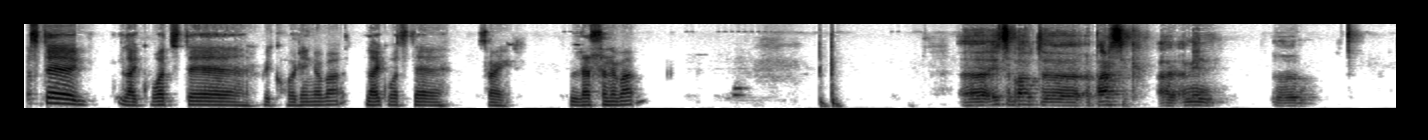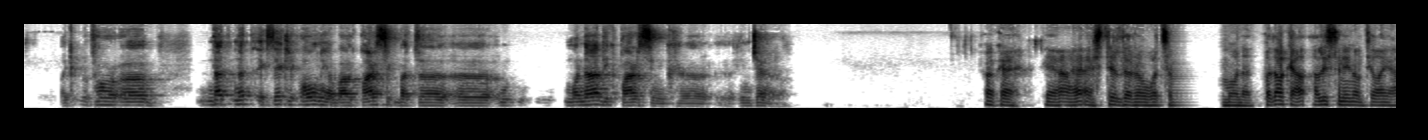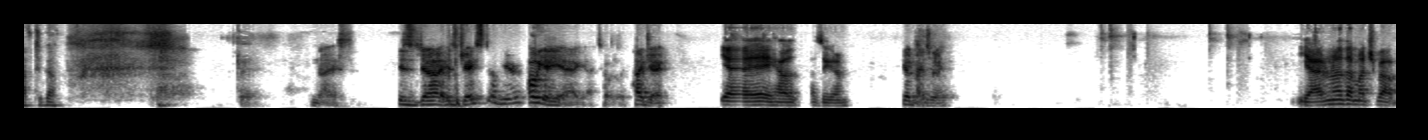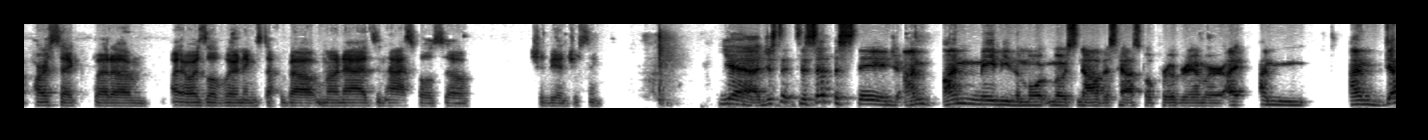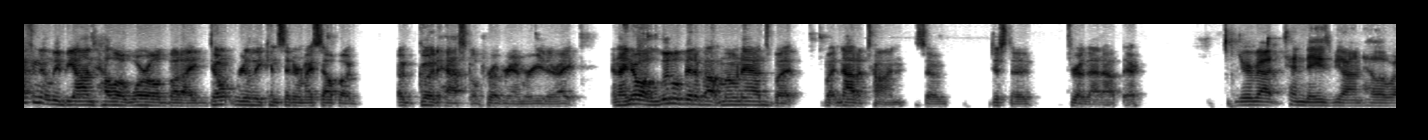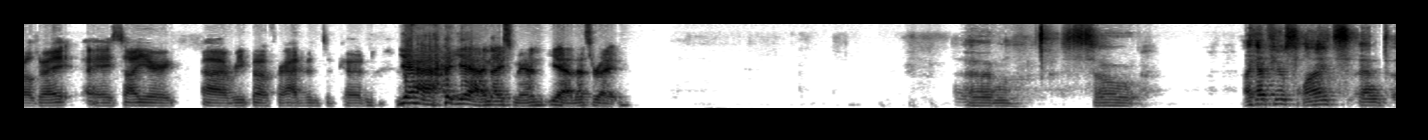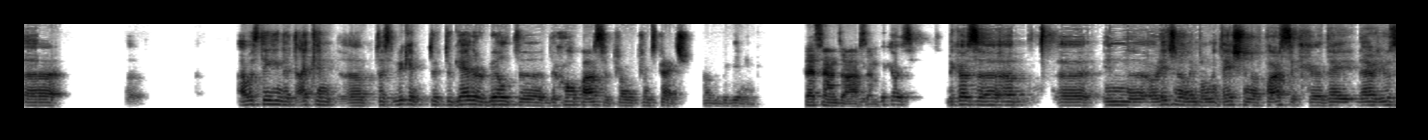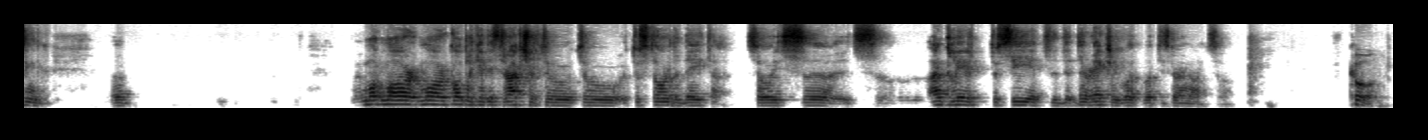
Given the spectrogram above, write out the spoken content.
what's the like what's the recording about? Like what's the sorry lesson about? Uh, it's about uh, a parsec. I, I mean, uh, like for uh, not not exactly only about parsec, but uh, uh, monadic parsing in general. Okay. Yeah, I, I, still don't know what's a monad, but okay, I'll, I'll listen in until I have to go. Okay. Nice. Is uh, is Jay still here? Oh yeah, yeah, yeah, totally. Hi Jay. Yeah. Hey, how, how's it going? Good, man. Jay. Yeah, I don't know that much about Parsec, but um, I always love learning stuff about monads and Haskell, so should be interesting. Yeah, just to, to set the stage, I'm I'm maybe the more, most novice Haskell programmer. I, I'm I'm definitely beyond Hello World, but I don't really consider myself a, a good Haskell programmer either. I and I know a little bit about monads, but but not a ton. So just to throw that out there. You're about ten days beyond Hello World, right? I saw your uh, repo for Advent of Code. Yeah, yeah, nice man. Yeah, that's right. Um, so I have a few slides and uh, I was thinking that I can, uh, we can together build uh, the whole parser from, from scratch from the beginning. That sounds awesome. Because because uh, uh, in the original implementation of Parsec, uh, they they're using more more more complicated structure to to to store the data. So it's it's unclear to see it directly what what is going on. So cool.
